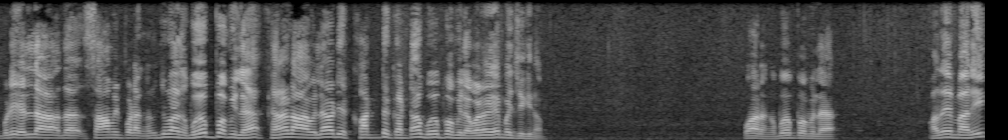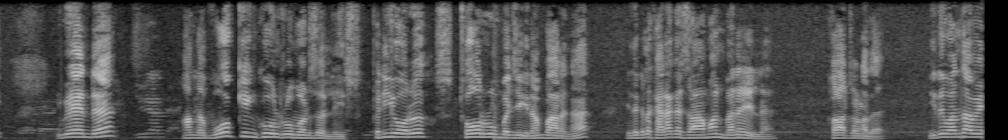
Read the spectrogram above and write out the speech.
இப்படி எல்லா அந்த சாமி படங்கள். கொஞ்சம் பாருங்க வேப்பமில கனடாவில் அப்படியே கட்டு கட்டாக வேப்பமில வளைய வச்சுக்கணும். பாருங்க வேப்பமில. அதே மாதிரி இவன் அந்த வாக்கிங் கூல் ரூம்னு சொல்லி பெரிய ஒரு ஸ்டோர் ரூம் வச்சுக்கிறோம் பாருங்கள் இதுக்கெல்லாம் கரக சாமான் வர இல்லை. காட்டுறதை இது வந்து அவன்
